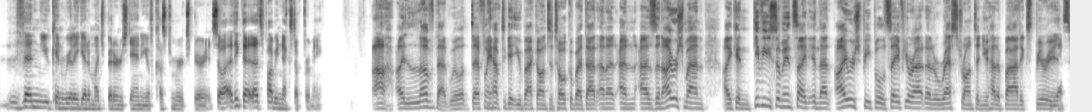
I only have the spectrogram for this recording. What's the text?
then you can really get a much better understanding of customer experience. So I think that that's probably next up for me. Ah, I love that. We'll definitely have to get you back on to talk about that. And and as an Irishman, I can give you some insight in that Irish people, say if you're out at a restaurant and you had a bad experience,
